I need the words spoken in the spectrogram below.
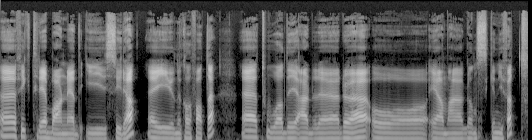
Eh, fikk tre barn ned i Syria, eh, i under kalifatet. Eh, to av de er døde, og én er ganske nyfødt.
